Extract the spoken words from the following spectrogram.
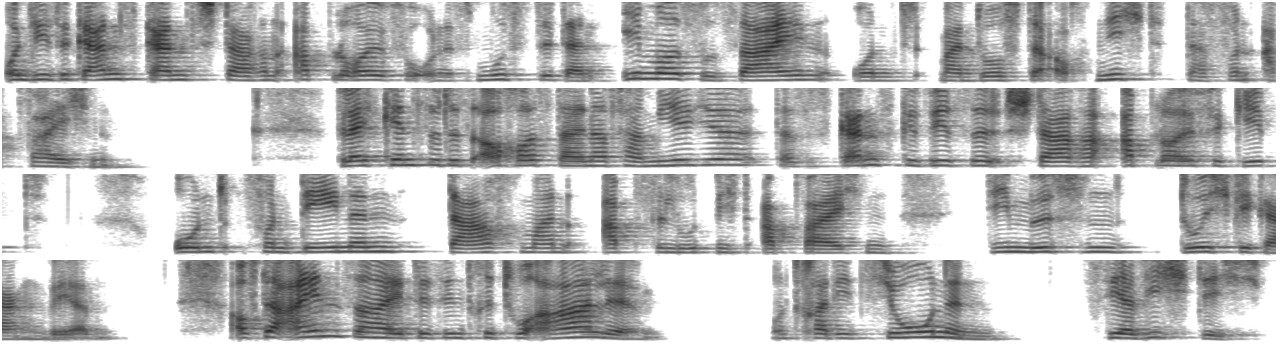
Und diese ganz, ganz starren Abläufe und es musste dann immer so sein und man durfte auch nicht davon abweichen. Vielleicht kennst du das auch aus deiner Familie, dass es ganz gewisse starre Abläufe gibt und von denen darf man absolut nicht abweichen. Die müssen durchgegangen werden. Auf der einen Seite sind Rituale und Traditionen sehr wichtig.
